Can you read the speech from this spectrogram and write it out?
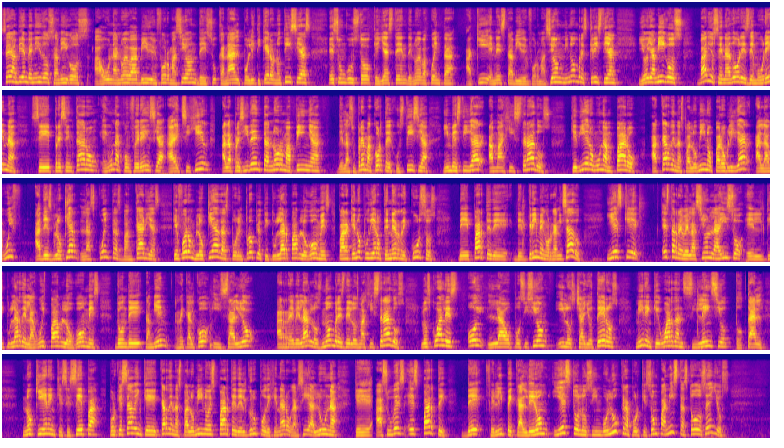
Sean bienvenidos amigos a una nueva videoinformación de su canal Politiquero Noticias. Es un gusto que ya estén de nueva cuenta aquí en esta videoinformación. Mi nombre es Cristian y hoy amigos, varios senadores de Morena se presentaron en una conferencia a exigir a la presidenta Norma Piña de la Suprema Corte de Justicia investigar a magistrados que dieron un amparo a Cárdenas Palomino para obligar a la UIF a desbloquear las cuentas bancarias que fueron bloqueadas por el propio titular Pablo Gómez para que no pudiera obtener recursos de parte de, del crimen organizado. Y es que esta revelación la hizo el titular de la UIF Pablo Gómez, donde también recalcó y salió a revelar los nombres de los magistrados, los cuales hoy la oposición y los chayoteros miren que guardan silencio total. No quieren que se sepa porque saben que Cárdenas Palomino es parte del grupo de Genaro García Luna, que a su vez es parte de Felipe Calderón y esto los involucra porque son panistas todos ellos.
